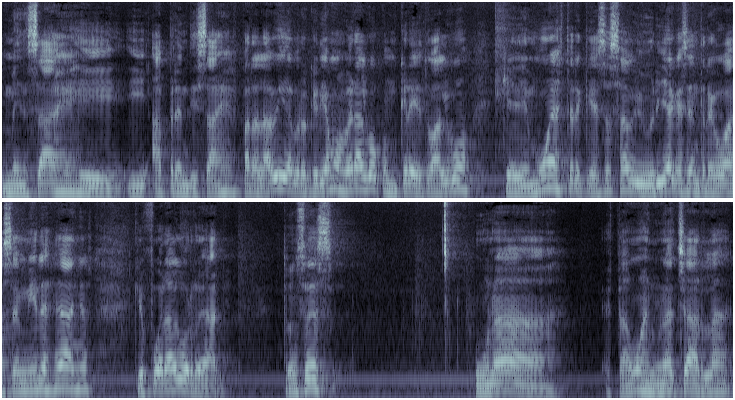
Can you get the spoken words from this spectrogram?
mensajes y, y, aprendizajes para la vida, pero queríamos ver algo concreto, algo que demuestre que esa sabiduría que se entregó hace miles de años, que fuera algo real. Entonces, una, estábamos en una charla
